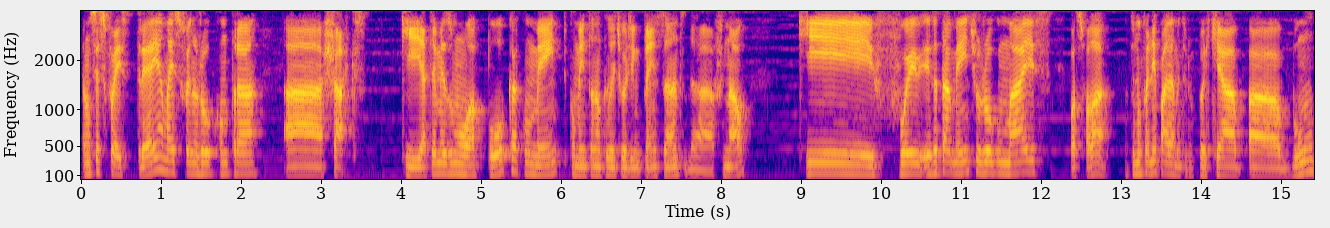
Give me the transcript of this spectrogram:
eu não sei se foi a estreia, mas foi no jogo contra a Sharks, que até mesmo a Poca coment, comentou na coletiva de imprensa antes da final, que foi exatamente o jogo mais, posso falar? Não foi nem parâmetro, porque a, a Boom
